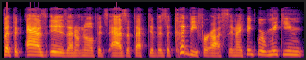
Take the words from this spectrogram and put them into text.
but the as is i don't know if it's as effective as it could be for us and i think we're making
